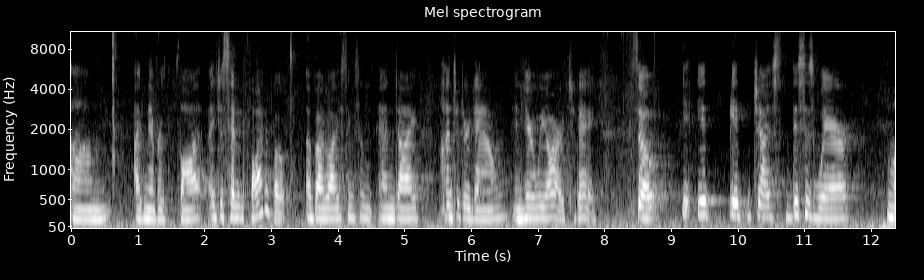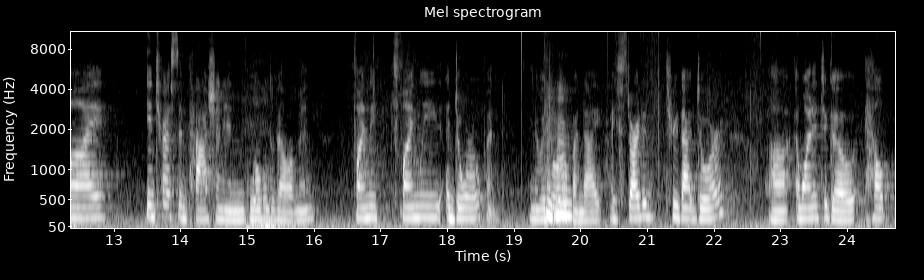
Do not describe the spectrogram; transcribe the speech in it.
Um, I've never thought, I just hadn't thought about, about all these things, and, and I hunted her down, and here we are today. So it, it, it just, this is where my interest and passion in global development finally, finally a door opened. You know, a door opened. I, I started through that door. Uh, I wanted to go help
